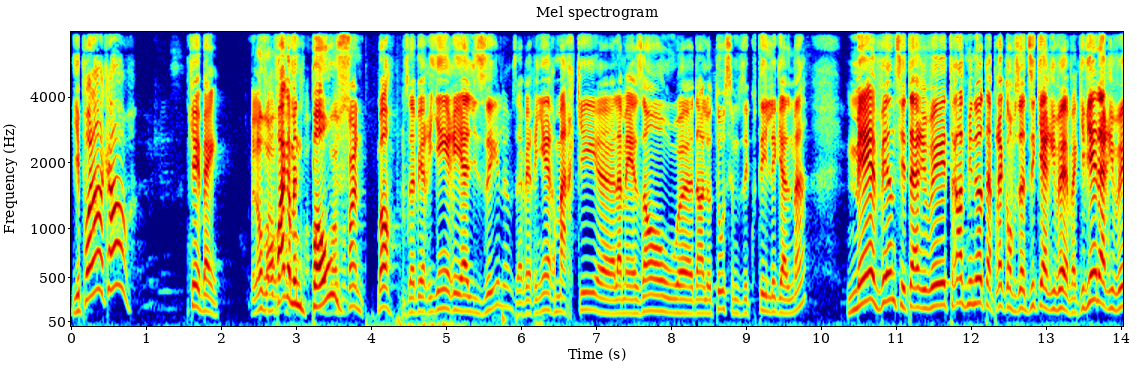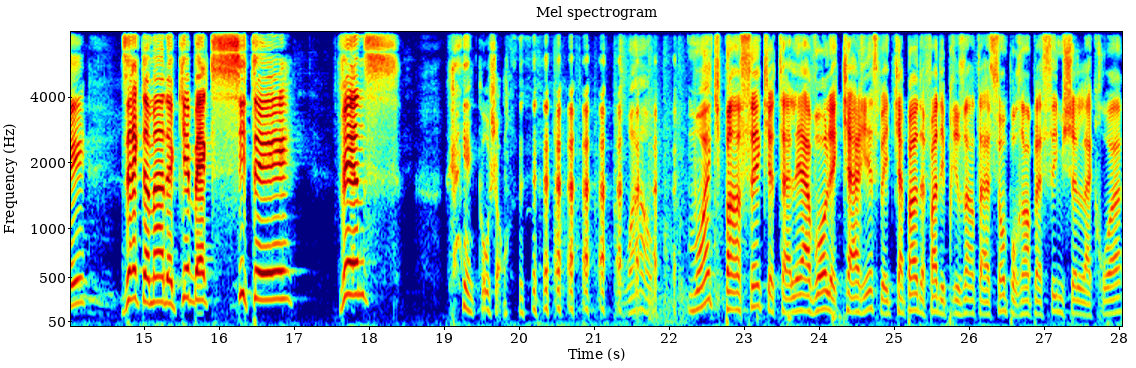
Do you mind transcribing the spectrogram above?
Il n'est pas là encore? OK, ben. Mais là, on, va, faire comme une pause. Bon, vous n'avez rien réalisé, là. vous n'avez rien remarqué euh, à la maison ou euh, dans l'auto si vous écoutez illégalement. Mais Vince il est arrivé 30 minutes après qu'on vous a dit qu'il arrivait. Fait qu'il vient d'arriver directement de Québec Cité. Vince! Cochon. wow. Moi qui pensais que tu allais avoir le charisme et être capable de faire des présentations pour remplacer Michel Lacroix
